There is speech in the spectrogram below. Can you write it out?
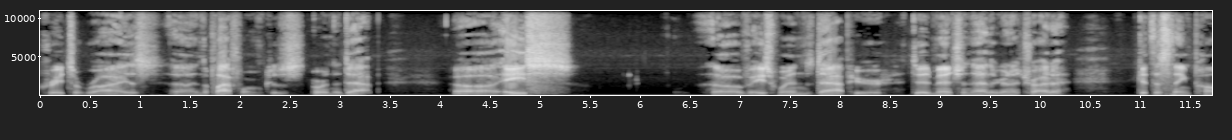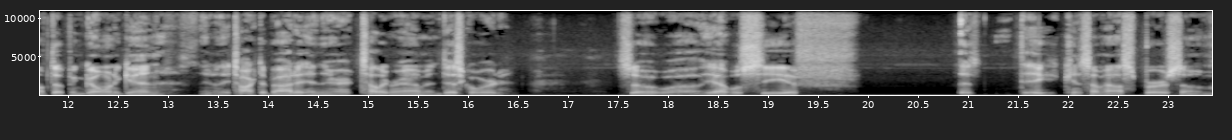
creates a rise uh, in the platform because, or in the DAP. Uh, Ace of Ace Wins DAP here did mention that they're going to try to get this thing pumped up and going again. You know, they talked about it in their Telegram and Discord. So, uh, yeah, we'll see if they can somehow spur some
